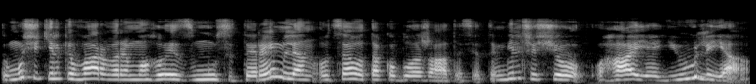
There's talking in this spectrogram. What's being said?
Тому що тільки варвари могли змусити римлян оце отак облажатися. Тим більше, що Гая Юлія,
